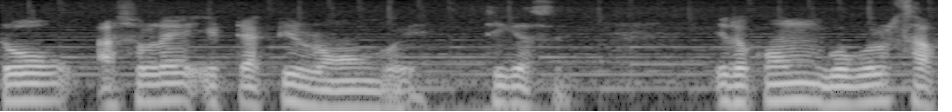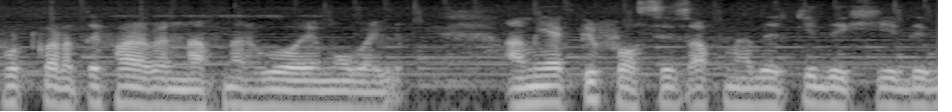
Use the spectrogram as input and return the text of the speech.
তো আসলে এটা একটি রং ওয়ে ঠিক আছে? এরকম গুগল সাপোর্ট করাতে পারবেন না আপনার হুয়াওয়ে মোবাইলে আমি একটি প্রসেস আপনাদেরকে দেখিয়ে দেব,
